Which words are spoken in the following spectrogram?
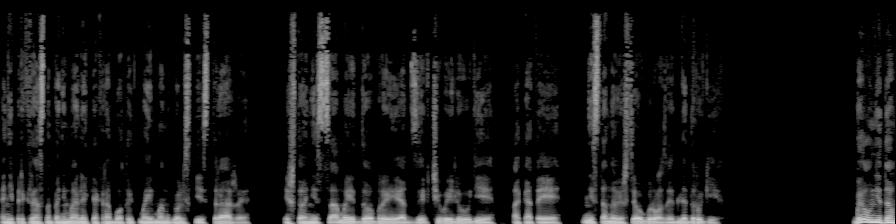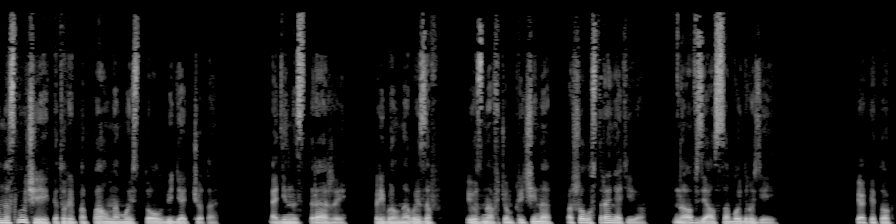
Они прекрасно понимали, как работают мои монгольские стражи, и что они самые добрые и отзывчивые люди, пока ты не становишься угрозой для других. Был недавно случай, который попал на мой стол в виде отчета. Один из стражей прибыл на вызов и, узнав, в чем причина, пошел устранять ее, но взял с собой друзей. Как итог,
